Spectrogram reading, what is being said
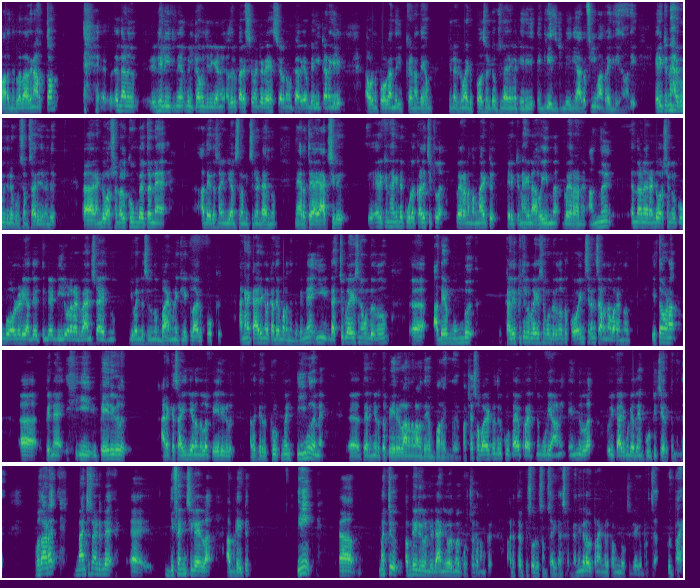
പറഞ്ഞിട്ടുള്ളത്. അതിനർത്ഥം എന്താണ് ഡെലീറ്റിനെ വിൽക്കാൻ വെച്ചിരിക്കുകയാണ്. അതൊരു പരസ്യമായിട്ടുള്ള രഹസ്യമാണ് നമുക്കറിയാം. ഡെലീറ്റ് ആണെങ്കിൽ അവിടുന്ന് പോകാൻ നിൽക്കുകയാണ്. അദ്ദേഹം യുണൈറ്റഡുമായിട്ട് പേഴ്സണൽ ടേംസും കാര്യങ്ങളൊക്കെ എഗ്രി ചെയ്തിട്ടുണ്ട്. ഇനി ആകെ ഫീ മാത്രം എഗ്രി ചെയ്താൽ മതി. എരിക്ടൻ ഹാഗും ഇതിനെക്കുറിച്ച് സംസാരിച്ചിട്ടുണ്ട്. രണ്ട് വർഷങ്ങൾക്ക് മുമ്പേ തന്നെ അദ്ദേഹത്തെ സൈൻ ചെയ്യാൻ ശ്രമിച്ചിട്ടുണ്ടായിരുന്നു. നേരത്തെ അയാക്സിൽ എരിക്ടൻ ഹാഗിന്റെ കൂടെ കളിച്ചിട്ടുള്ള പ്ലെയറാണ് നന്നായിട്ട് എരിക്ടൻ ഹാഗിനെ അറിയുന്ന പ്ലെയറാണ് അന്ന് എന്താണ് രണ്ട് വർഷങ്ങൾക്ക് മുമ്പ് ഓൾറെഡി അദ്ദേഹത്തിന്റെ ഡീൽ വളരെ അഡ്വാൻസ്ഡ് ആയിരുന്നു. യുവൻഡസിൽ നിന്നും ബാൻമണിക്കിലേക്കുള്ള ഒരു പോക്ക്. അങ്ങനെ കാര്യങ്ങളൊക്കെ അദ്ദേഹം പറഞ്ഞിട്ടുണ്ട്. പിന്നെ ഈ ഡച്ച് പ്ലേയേഴ്സിനെ കൊണ്ടുവരുന്നതും അദ്ദേഹം മുമ്പ് കളിപ്പിച്ചിട്ടുള്ള പ്ലേയേഴ്സിനെ കൊണ്ടുവരുന്നത് കോയിൻസിഡൻസ് ആണെന്നാണ് പറയുന്നത്. ഇത്തവണ പിന്നെ ഈ പേരുകൾ ആരൊക്കെ സൈൻ ചെയ്യണം എന്നുള്ള പേരുകൾ അതൊക്കെ റിക്രൂട്ട്മെന്റ് ടീം തന്നെ തിരഞ്ഞെടുത്ത പേരുകളാണെന്നാണ് അദ്ദേഹം പറയുന്നത്. പക്ഷേ സ്വാഭാവികമായിട്ടും ഇതൊരു കൂട്ടായ പ്രയത്നം കൂടിയാണ് എന്നുള്ള ഒരു കാര്യം കൂടി അദ്ദേഹം കൂട്ടിച്ചേർക്കുന്നുണ്ട്. അപ്പോൾ അതാണ് മാഞ്ചസ്റ്റർ യുണൈറ്റഡിന്റെ ഡിഫൻസിലുള്ള അപ്ഡേറ്റ് ഇനി മറ്റു അപ്ഡേറ്റുകളുണ്ട് ഡാനിയോൾമയെ കുറിച്ചൊക്കെ നമുക്ക് അടുത്ത എപ്പിസോഡിൽ സംസാരിക്കാൻ ശ്രമിക്കാം. നിങ്ങളുടെ അഭിപ്രായങ്ങൾ കമന്റ് ബോക്സിൽ രേഖപ്പെടുത്തുക. Good bye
